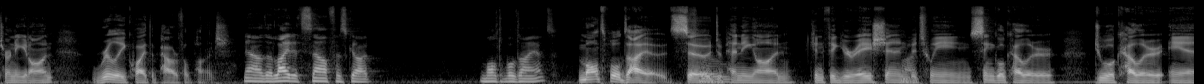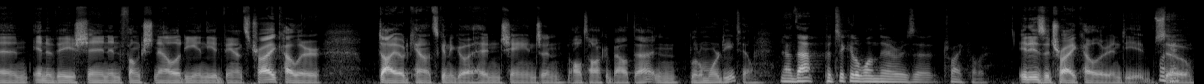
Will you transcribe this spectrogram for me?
turning it on, really quite the powerful punch. Now the light itself has got multiple diodes? Multiple diodes. So, so depending on configuration between single color, dual color, and innovation and functionality in the advanced tricolor, diode count's going to go ahead and change, and I'll talk about that in a little more detail. Now that particular one there is a tricolor. It is a tricolor indeed. Okay. So,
